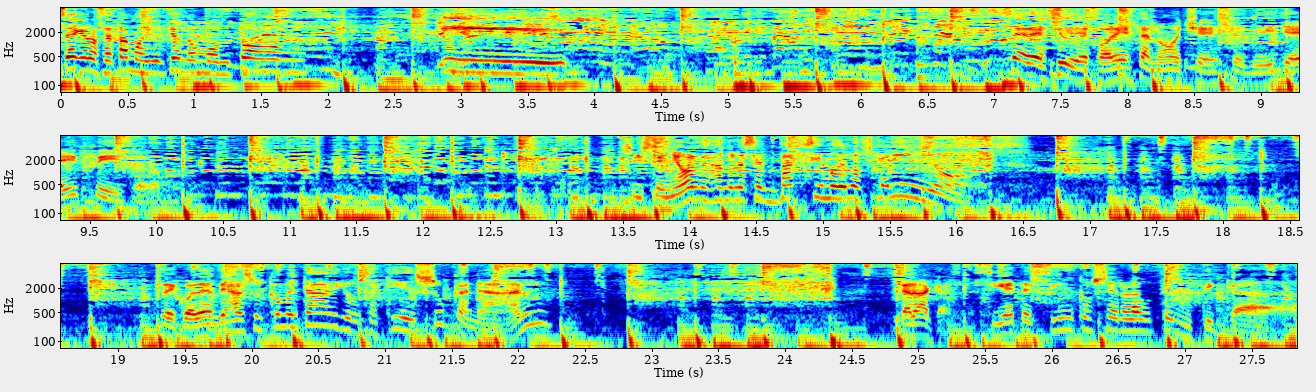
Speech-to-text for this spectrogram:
Sé que nos estamos divirtiendo un montón y se decide por esta noche este DJ Fito. Sí, señor, dejándoles el máximo de los cariños. Recuerden dejar sus comentarios aquí en su canal. Caracas, 750 La Auténtica.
